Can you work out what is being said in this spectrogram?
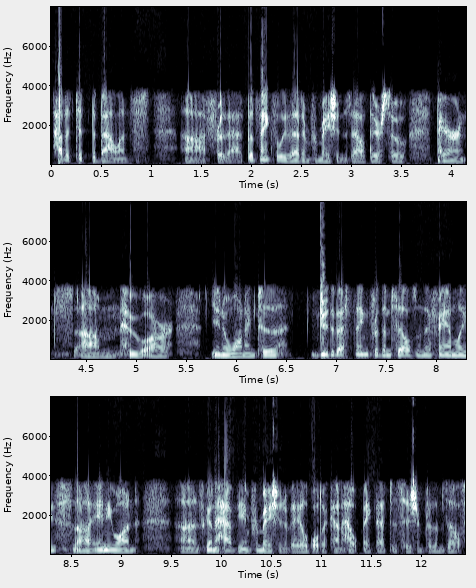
how to tip the balance uh, for that. But thankfully, that information is out there, so parents um, who are you know wanting to do the best thing for themselves and their families, uh, anyone uh, is going to have the information available to kind of help make that decision for themselves.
